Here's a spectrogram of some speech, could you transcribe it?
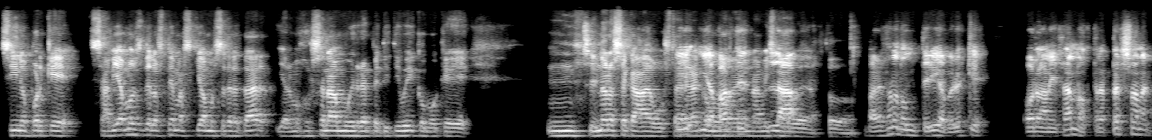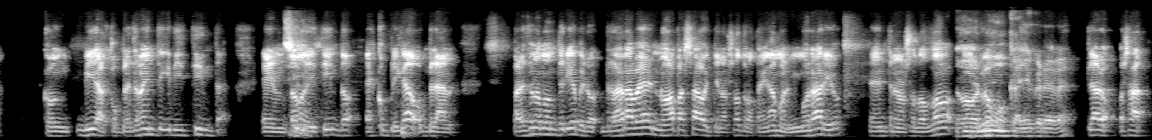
sino porque sabíamos de los temas que íbamos a tratar y a lo mejor sonaba muy repetitivo y como que mm, Sí. no nos acaba de gustar, Y- era y como aparte, una misma la- rueda todo. Parece una tontería, pero es que organizarnos tres personas con vidas completamente distintas, en Sí. tonos distintos, es complicado. En plan, parece una tontería, pero rara vez nos ha pasado que nosotros tengamos el mismo horario entre nosotros dos No, y luego, nunca, yo creo, ¿eh? claro, o sea,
